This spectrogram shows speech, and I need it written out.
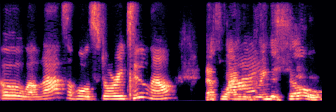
Oh, well, that's a whole story too, Mel. That's why I... we're doing this show.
